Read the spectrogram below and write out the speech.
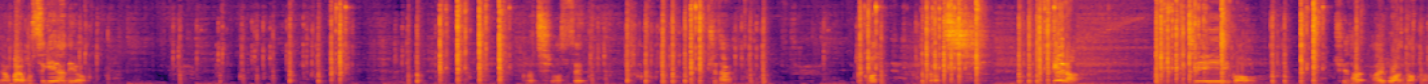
양발 못쓰게 해야 돼요 그렇지. 어셋. 취살 컷. 그렇지. 깨라. 찍어. 취살 아이고 안 닿았다.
